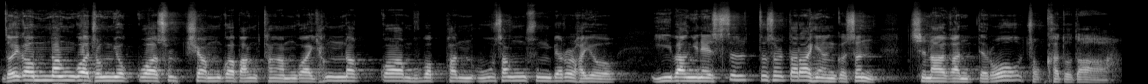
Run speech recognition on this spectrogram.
너희가 음란과 정욕과 술 취함과 방탕함과 향락과 무법한 우상 숭배를 하여 이방인의 쓸 뜻을 따라 행한 것은 지나간 때로 족하도다.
